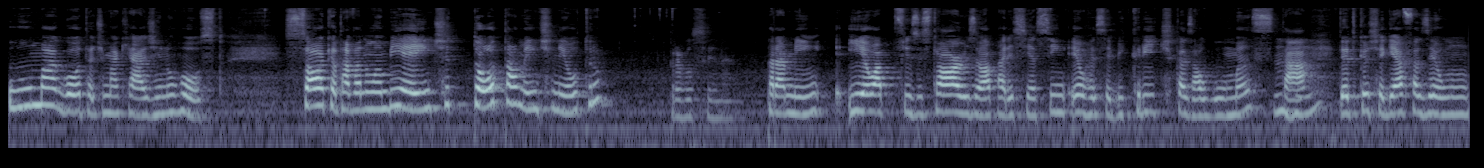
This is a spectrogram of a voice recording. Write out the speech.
uma gota de maquiagem no rosto. Só que eu tava num ambiente totalmente neutro Pra você, né? pra mim. E eu fiz stories, eu apareci assim, eu recebi críticas, algumas, tá? Uhum. Tanto que eu cheguei a fazer um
